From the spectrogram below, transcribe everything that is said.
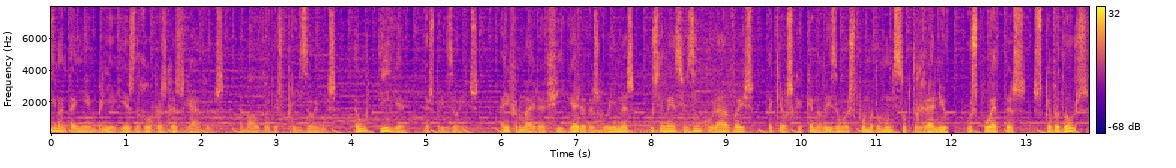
e mantêm embriaguez de roupas rasgadas, a malva das prisões, a urtiga das prisões, a enfermeira figueira das ruínas, os silêncios incuráveis, aqueles que canalizam a espuma do mundo subterrâneo, os poetas escavadores,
